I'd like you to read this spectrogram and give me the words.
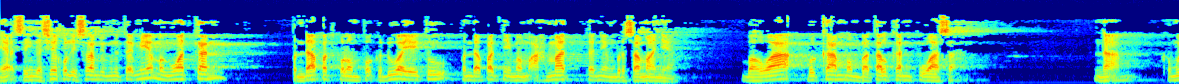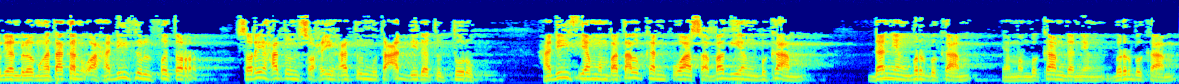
Ya, sehingga Syekhul Islam Ibnu Taimiyah menguatkan pendapat kelompok kedua yaitu pendapatnya Imam Ahmad dan yang bersamanya bahwa bekam membatalkan puasa. Nah, kemudian beliau mengatakan wa haditsul fitr sarihatun sahihatun mutaaddidatut turuq. Hadis yang membatalkan puasa bagi yang bekam dan yang berbekam, yang membekam dan yang berbekam.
